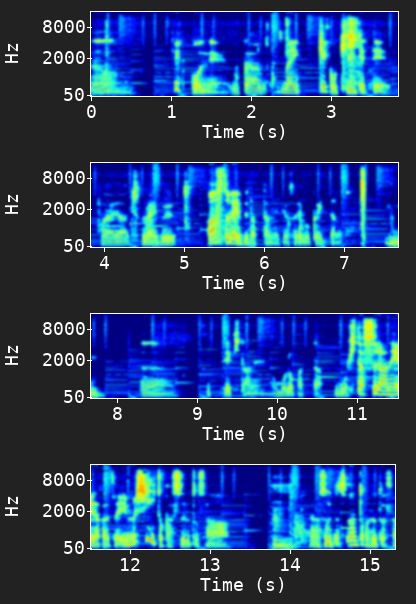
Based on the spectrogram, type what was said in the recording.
うん。結構ね、僕は前結構聞いてて、この間ちょっとライブ、ファーストライブだったんだけど、それ僕が行ったの。うんうん。行ってきたね。おもろかった。もうひたすらね、だからさ、MC とかするとさ、うんなんかそういう雑談とかするとさ、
